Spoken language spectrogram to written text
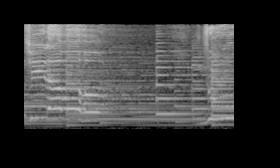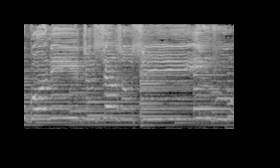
起了我？如果你正享受幸福，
